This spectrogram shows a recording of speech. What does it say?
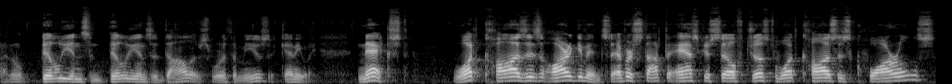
I don't know, billions and billions of dollars worth of music. Anyway, next, what causes arguments? Ever stop to ask yourself just what causes quarrels?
